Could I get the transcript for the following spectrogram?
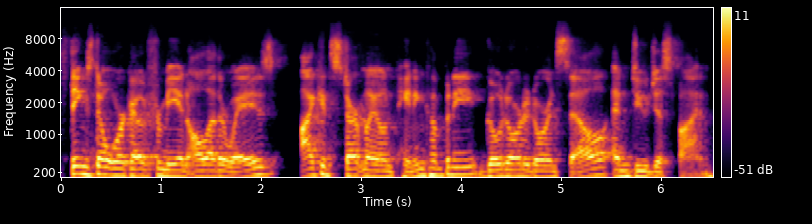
things don't work out for me in all other ways, I could start my own painting company, go door to door and sell and do just fine.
